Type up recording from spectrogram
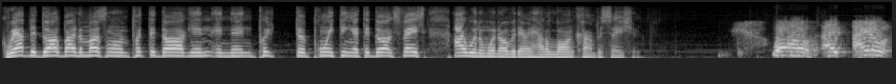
grab the dog by the muzzle and put the dog in and then put the pointing at the dog's face, I would have went over there and had a long conversation. Well, I, I don't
